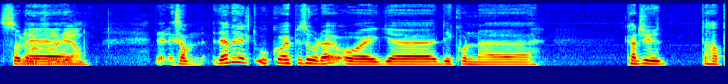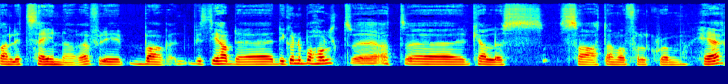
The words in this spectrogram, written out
så det, det, er liksom, det er en helt OK episode, og eh, de kunne kanskje hatt han litt seinere, fordi bare Hvis de hadde De kunne beholdt eh, at uh, Callis sa at han var fulcrum her.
